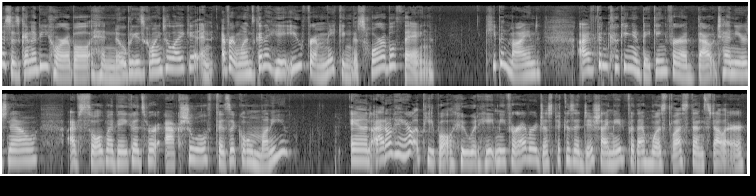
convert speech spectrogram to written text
this is going to be horrible, and nobody's going to like it, and everyone's going to hate you for making this horrible thing. Keep in mind, I've been cooking and baking for about 10 years now. I've sold my baked goods for actual physical money. And I don't hang out with people who would hate me forever just because a dish I made for them was less than stellar.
